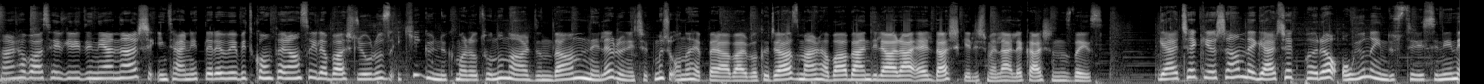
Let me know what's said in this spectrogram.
Merhaba sevgili dinleyenler. İnternetlere ve Bit konferansıyla başlıyoruz. İki günlük maratonun ardından neler öne çıkmış ona hep beraber bakacağız. Merhaba ben Dilara Eldaş. Gelişmelerle karşınızdayız. Gerçek yaşam ve gerçek para oyun endüstrisinin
